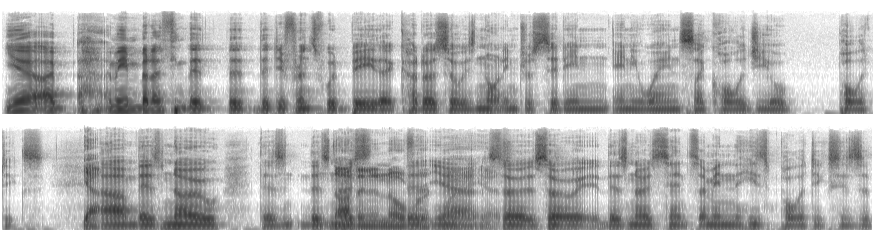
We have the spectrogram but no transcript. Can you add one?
Yeah, I, I mean, but I think that the, the difference would be that Cardoso is not interested in any way in psychology or politics. Yeah. Um, there's no, there's, there's not no, in an overt yeah, way. Yes. So, so there's no sense. I mean, his politics is a,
